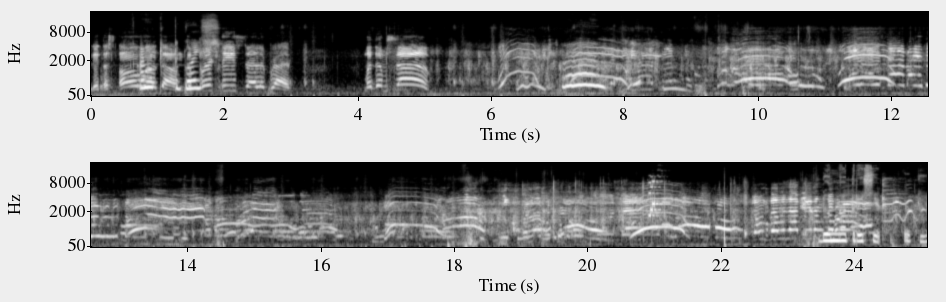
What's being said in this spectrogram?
Let us all Ano welcome the birthday celebrant, Madam Sab. Ah, Malapit na po. Ramdaman natin ang do not receive. Okay.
